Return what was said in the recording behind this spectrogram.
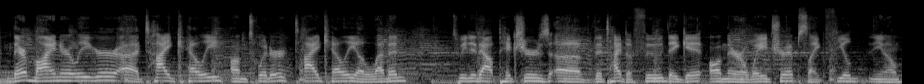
good. Their minor leaguer, uh, Ty Kelly on Twitter, Ty Kelly11, tweeted out pictures of the type of food they get on their away trips, like field, you know,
